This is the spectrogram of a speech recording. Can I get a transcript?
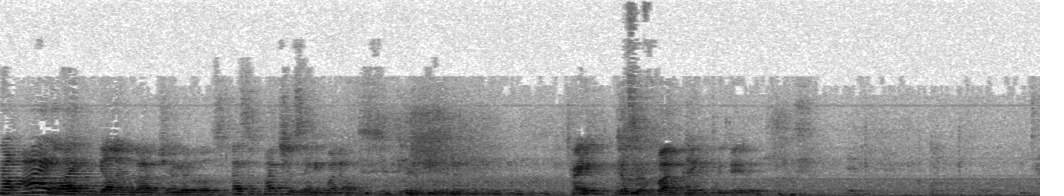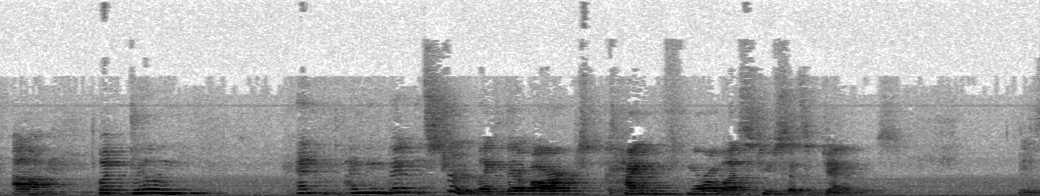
Now, I like yelling about genitals as much as anyone else. right? It's a fun thing to do. Um, but really, and I mean, it's true. Like, there are kind of more or less two sets of genitals. Is,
